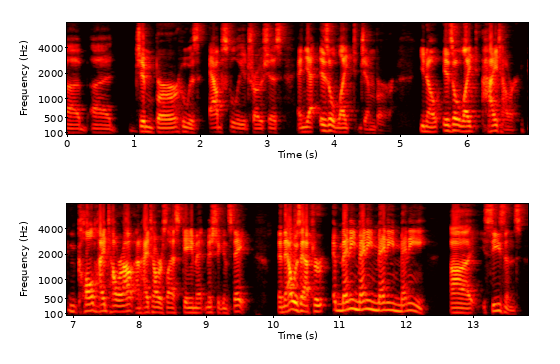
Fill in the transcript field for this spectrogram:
uh, uh, Jim Burr, who is absolutely atrocious, and yet Izzo liked Jim Burr. You know, Izzo liked Hightower, called Hightower out on Hightower's last game at Michigan State, and that was after many, many, many, many uh, seasons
